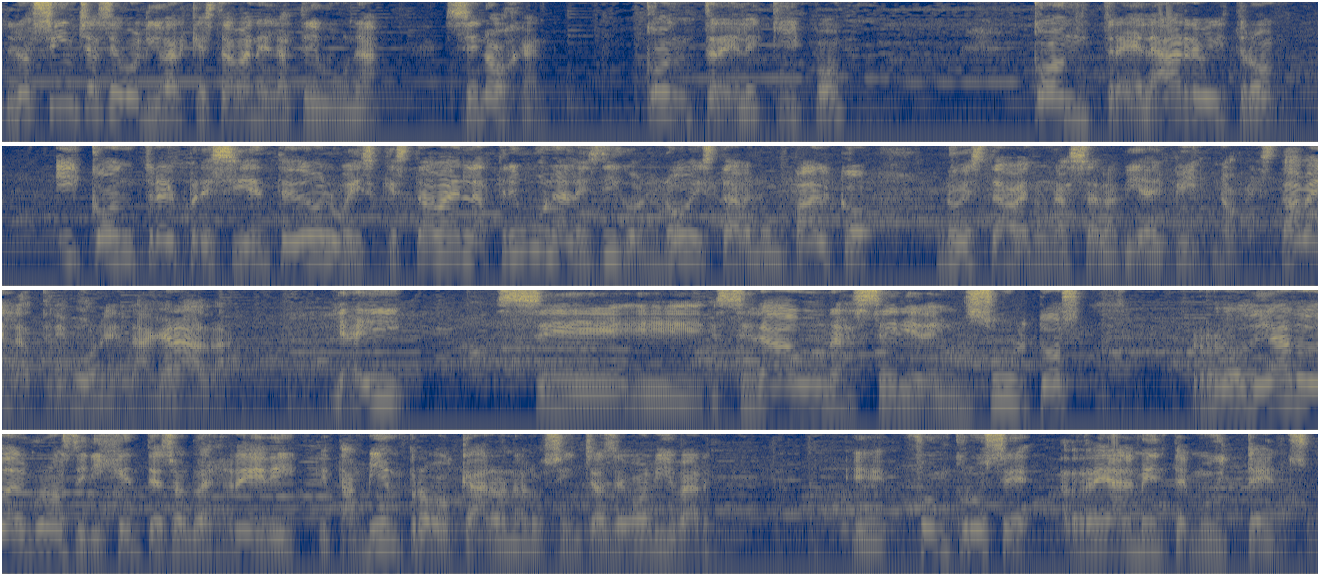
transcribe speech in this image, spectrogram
Los hinchas de Bolívar que estaban en la tribuna se enojan contra el equipo, contra el árbitro y contra el presidente de Always, que estaba en la tribuna, les digo, no estaba en un palco, no estaba en una sala VIP, no, estaba en la tribuna, en la grada. Y ahí se, eh, da una serie de insultos, rodeado de algunos dirigentes de Always Ready, que también provocaron a los hinchas de Bolívar. Eh, fue un cruce realmente muy tenso.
